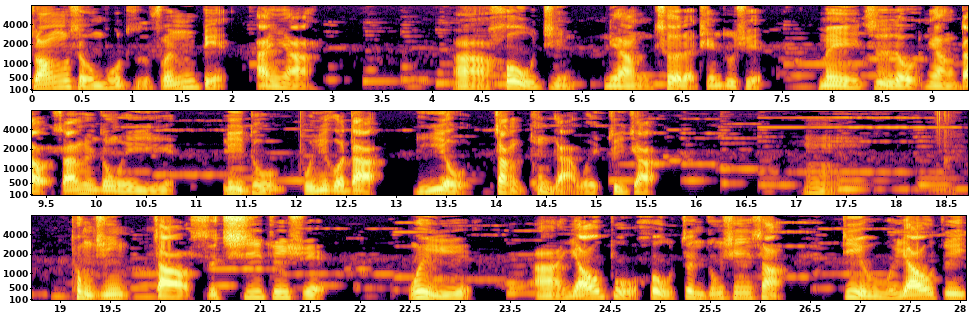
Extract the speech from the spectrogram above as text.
双手拇指分别。按压啊后颈两侧的天柱穴，每次揉两到三分钟为宜，力度不宜过大，已有胀痛感为最佳。嗯，痛经找十七椎穴，位于啊腰部后正中心上第五腰椎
